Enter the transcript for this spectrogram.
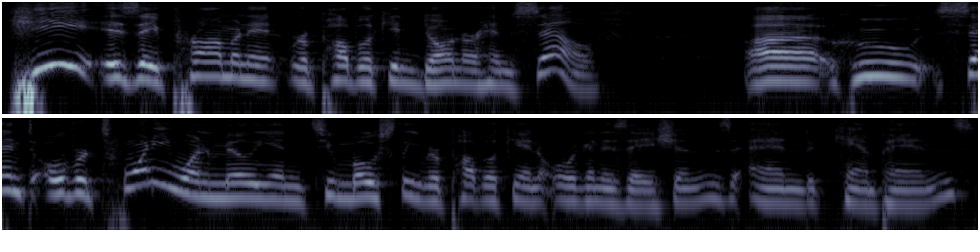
he is a prominent Republican donor himself, uh, who sent over 21 million to mostly Republican organizations and campaigns.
